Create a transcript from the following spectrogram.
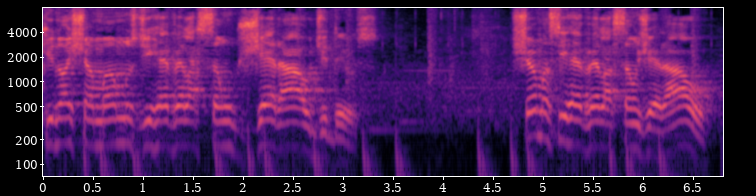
que nós chamamos de revelação geral de Deus. Chama-se revelação geral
